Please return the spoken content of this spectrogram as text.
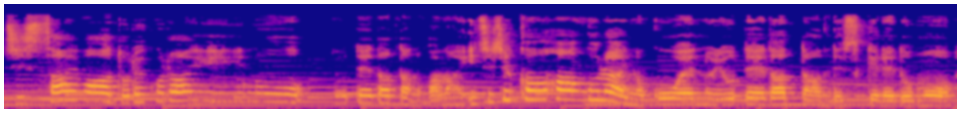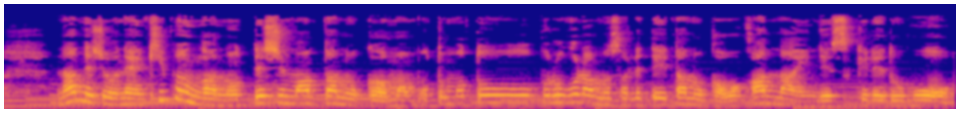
実際はどれくらいの予定だったのかな ?1 時間半ぐらいの公演の予定だったんですけれども、なんでしょうね、気分が乗ってしまったのか、まあもともとプログラムされていたのかわかんないんですけれども、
